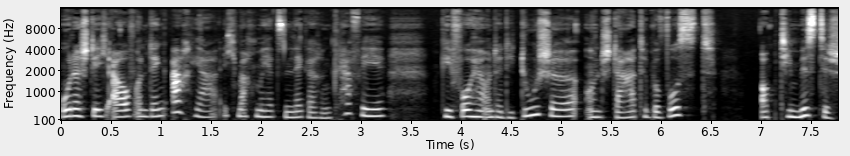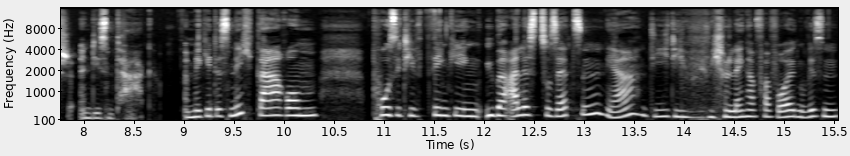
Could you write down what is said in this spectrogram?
Oder stehe ich auf und denke, ach ja, ich mache mir jetzt einen leckeren Kaffee, gehe vorher unter die Dusche und starte bewusst optimistisch in diesen Tag. Und mir geht es nicht darum, Positive Thinking über alles zu setzen. Ja, die, die mich schon länger verfolgen, wissen,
